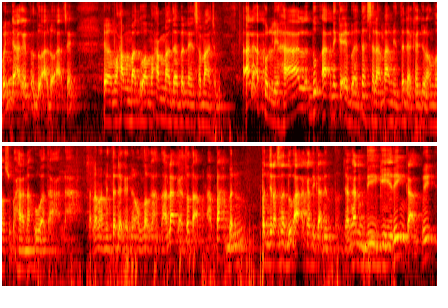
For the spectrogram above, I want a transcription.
Banyak itu doa-doa saya. Ya Muhammad wa Muhammad bin semacam. Ala kulli hal doa ni ke ibadah selama minta dak Allah Subhanahu wa taala. Selama minta dak kanjur Allah taala kata tak apa ben penjelasan doa ketika dinto. Jangan digiring kakui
